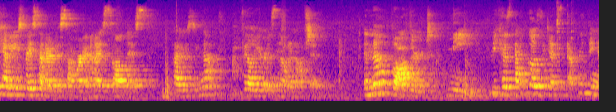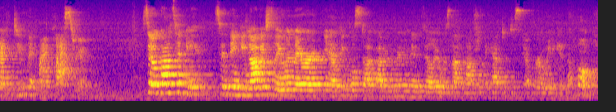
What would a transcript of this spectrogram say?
Kennedy Space Center this summer and I saw this. Have you seen that? Failure is not an option. And that bothered me because that goes against everything I do in my classroom. So it got to me to thinking, obviously, when there were, you know, people stuck on the moon and failure was not an option, they had to discover a way to get them home.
